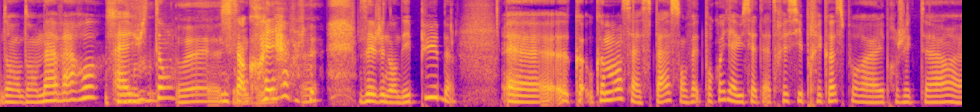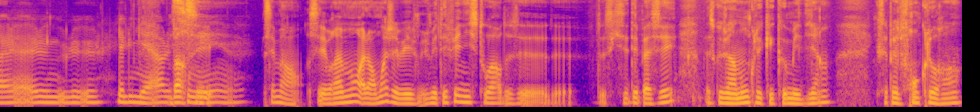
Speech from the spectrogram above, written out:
dans, dans Navarro à 8 ans. Ouais, Mais c'est incroyable. Vous avez joué dans des pubs. Euh, co- comment ça se passe en fait? Pourquoi il y a eu cet attrait si précoce pour euh, les projecteurs, le- le- la lumière, le Ben, ciné C'est marrant. C'est vraiment. Alors, moi, je m'étais fait une histoire de, de, de ce qui s'était passé, parce que j'ai un oncle qui est comédien, qui s'appelle Franck Laurin,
